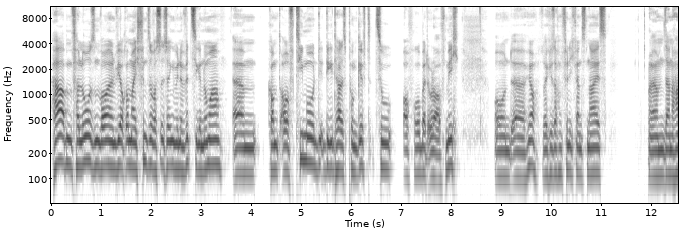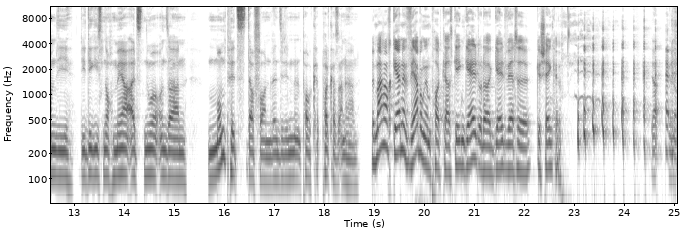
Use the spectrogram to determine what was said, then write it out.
haben, verlosen wollen, wie auch immer. Ich finde, sowas ist irgendwie eine witzige Nummer. Ähm, kommt auf Timo digitales.gift zu, auf Robert oder auf mich. Und äh, ja, solche Sachen finde ich ganz nice. Ähm, dann haben die, die Diggis noch mehr als nur unseren Mumpitz davon, wenn sie den Pod Podcast anhören. Wir machen auch gerne Werbung im Podcast gegen Geld oder geldwerte Geschenke. Ja, genau.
